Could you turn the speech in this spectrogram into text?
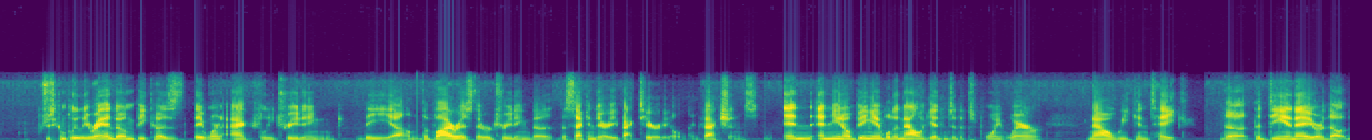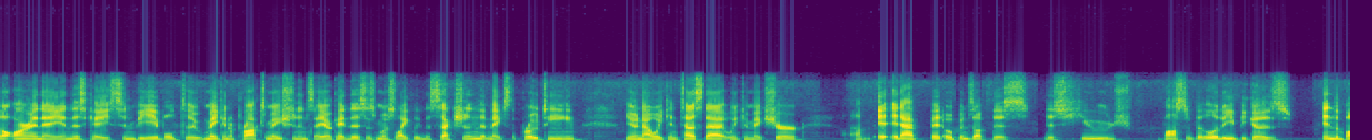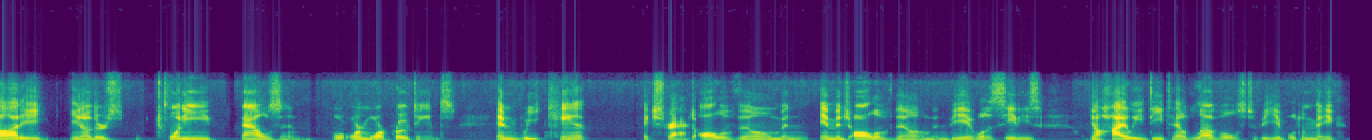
just completely random because they weren't actually treating the um, the virus; they were treating the the secondary bacterial infections. And and you know, being able to now get into this point where now we can take the the DNA or the the RNA in this case and be able to make an approximation and say, okay, this is most likely the section that makes the protein. You know, now we can test that. We can make sure. Um, it, it it opens up this this huge possibility because in the body, you know, there's 20,000 or, or more proteins. And we can't extract all of them and image all of them and be able to see these you know highly detailed levels to be able to make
